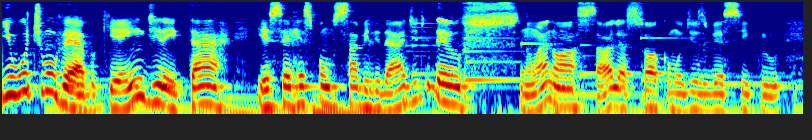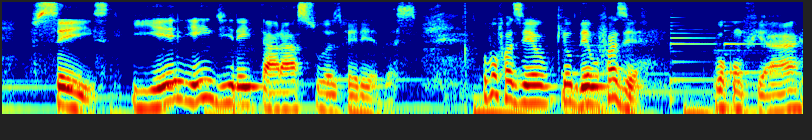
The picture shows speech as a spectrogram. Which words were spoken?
E o último verbo, que é endireitar, essa é responsabilidade de Deus, não é nossa. Olha só como diz o versículo 6: E ele endireitará as suas veredas. Eu vou fazer o que eu devo fazer. Vou confiar,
